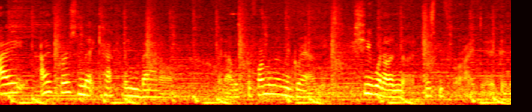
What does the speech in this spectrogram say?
I, I first met Kathleen Battle when I was performing on the Grammys. She went on just before I did. An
